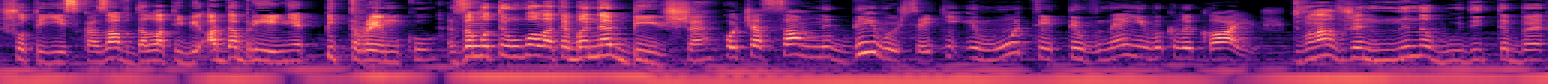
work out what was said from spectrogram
що ти їй сказав, дала тобі одобрення, підтримку, замотивувала тебе на більше. Хоча сам не дивишся, які емоції ти в неї викликаєш. Вона вже ненавидить тебе.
